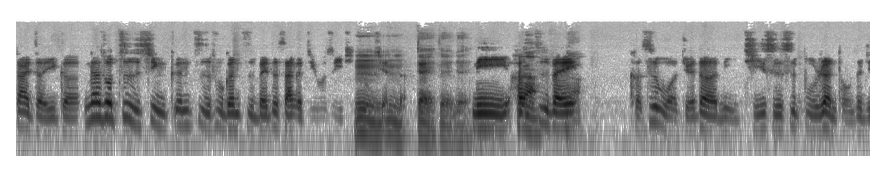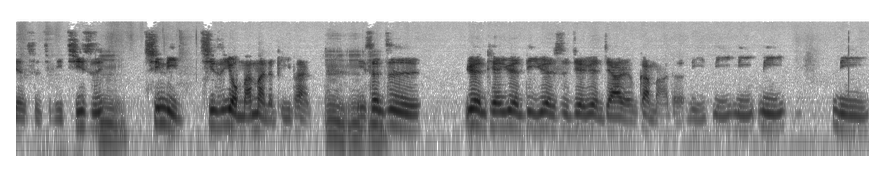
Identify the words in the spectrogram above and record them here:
带着一个，应该说自信、跟自负、跟自卑这三个几乎是一起出现的。对对对，你很自卑，可是我觉得你其实是不认同这件事情，你其实心里其实有满满的批判。嗯嗯，你甚至怨天怨地怨世界怨家人干嘛的？你你你你你。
